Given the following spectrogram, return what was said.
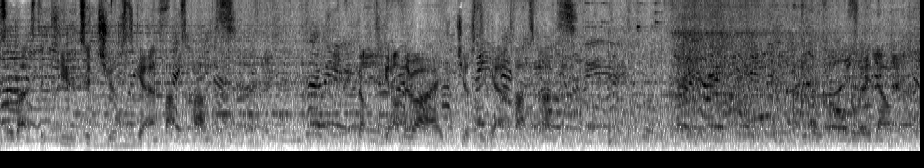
So that's the queue to just get a fast pass. Not to get on the ride, just to get a fast pass. All the way down there.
